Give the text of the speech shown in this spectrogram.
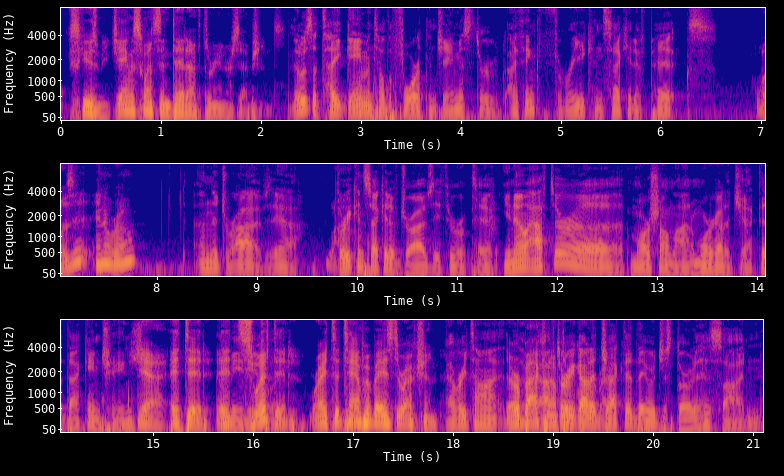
excuse me. Jameis Winston did have three interceptions. It was a tight game until the fourth, and Jameis threw I think three consecutive picks Was it in a row? in the drives. Yeah, Wow. three consecutive drives he threw a pick. You know, after uh, Marshon Lattimore got ejected, that game changed. Yeah, it did. It swifted right to Tampa Bay's direction. Every time They were backing up after their he got ejected, they would just throw to his side, and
